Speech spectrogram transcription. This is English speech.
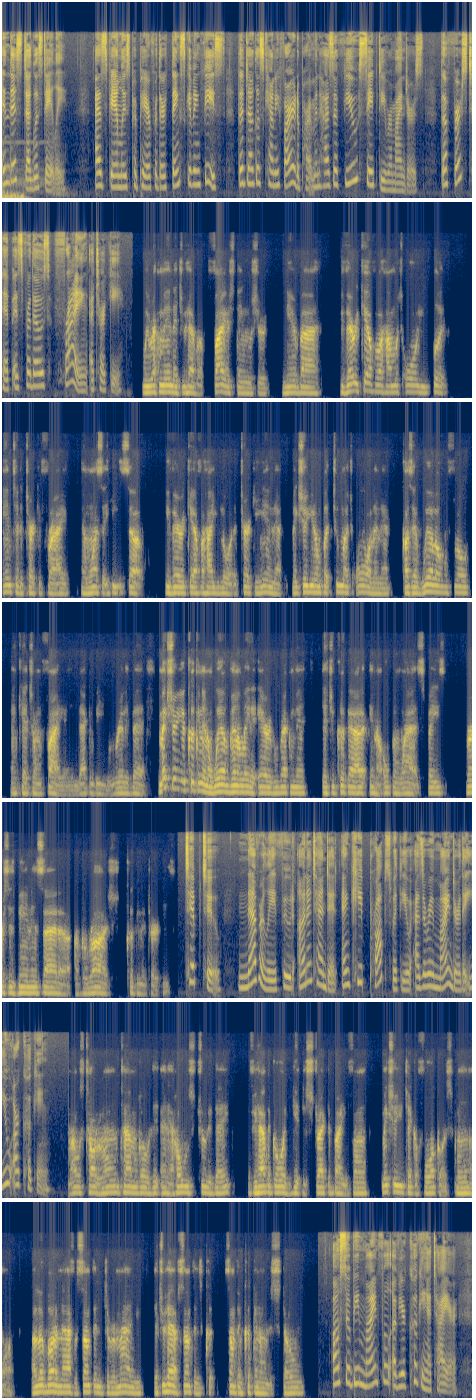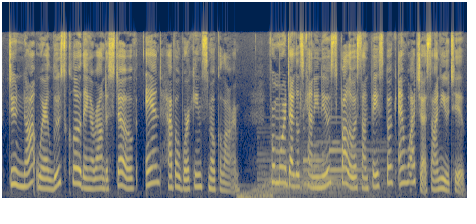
In this Douglas Daily, as families prepare for their Thanksgiving feasts, the Douglas County Fire Department has a few safety reminders. The first tip is for those frying a turkey. We recommend that you have a fire extinguisher nearby. Be very careful how much oil you put into the turkey fryer. And once it heats up, be very careful how you lower the turkey in there. Make sure you don't put too much oil in there because it will overflow and catch on fire, and that can be really bad. Make sure you're cooking in a well ventilated area. We recommend that you cook out in an open, wide space versus being inside a, a garage cooking the turkeys. Tip 2 Never leave food unattended and keep props with you as a reminder that you are cooking. I was taught a long time ago, and it holds true today. If you have to go and you get distracted by your phone, make sure you take a fork or a spoon or a little butter knife or something to remind you that you have something, something cooking on the stove. Also, be mindful of your cooking attire. Do not wear loose clothing around a stove and have a working smoke alarm. For more Douglas County news, follow us on Facebook and watch us on YouTube.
